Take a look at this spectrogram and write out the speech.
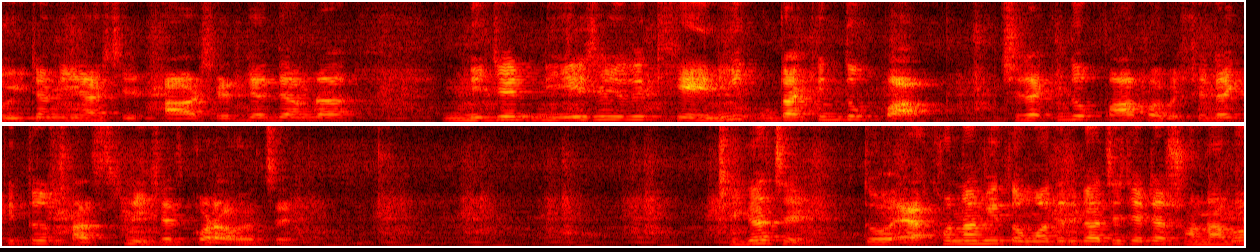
দইটা নিয়ে আসি, আর সেটা যদি আমরা নিজে নিয়ে এসে যদি খেয়ে নিই, ওটা কিন্তু পাপ। সেটা কিন্তু পাপ হবে সেটা কিন্তু শাস্ত্রে নিষেধ করা হয়েছে। ঠিক আছে? তো এখন আমি তোমাদের কাছে যেটা শোনাবো,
